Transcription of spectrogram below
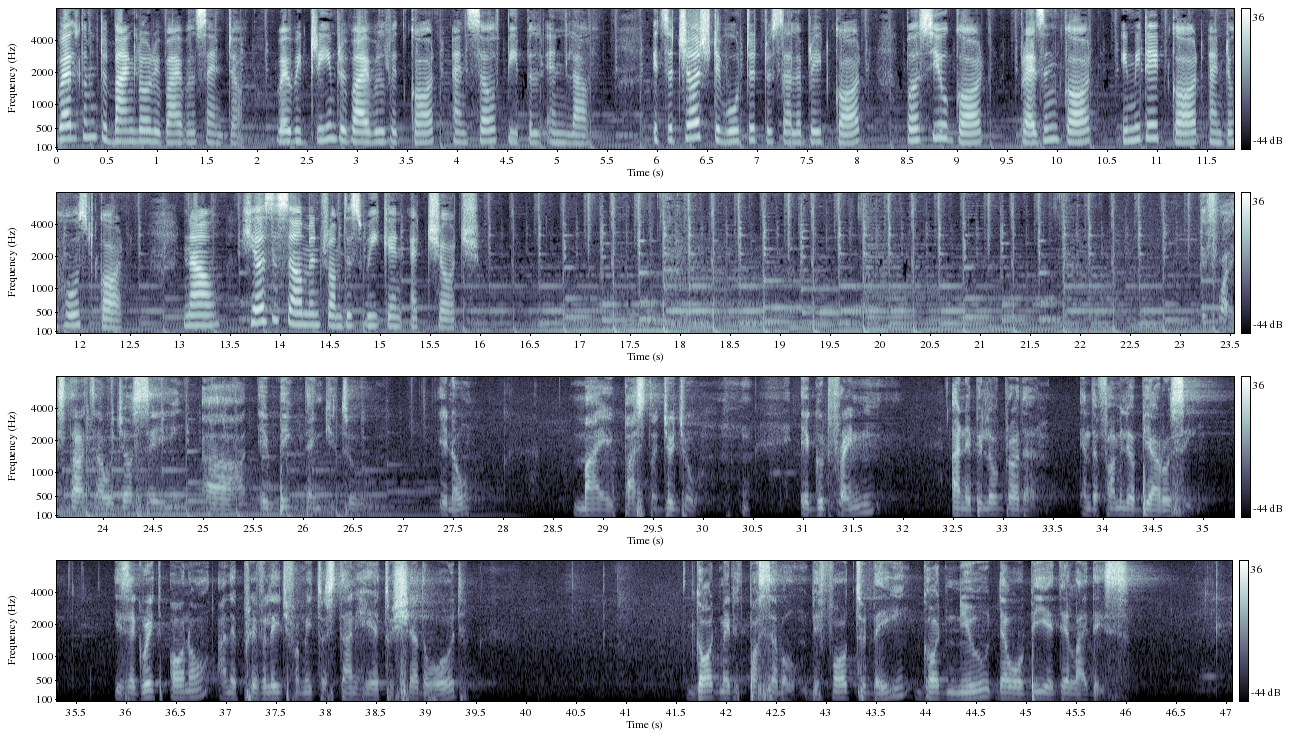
Welcome to Bangalore Revival Center, where we dream revival with God and serve people in love. It's a church devoted to celebrate God, pursue God, present God, imitate God, and to host God. Now, here's a sermon from this weekend at church. Before I start, I would just say uh, a big thank you to, you know, my pastor Jojo, a good friend and a beloved brother in the family of BROC. It's a great honor and a privilege for me to stand here to share the word. God made it possible. Before today, God knew there will be a day like this.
